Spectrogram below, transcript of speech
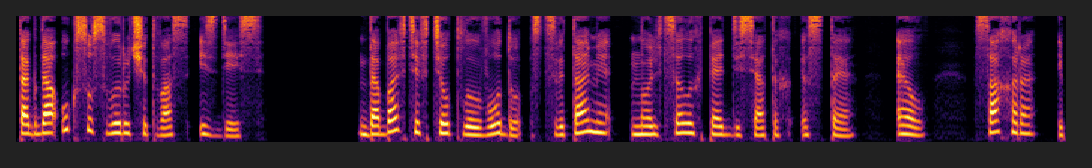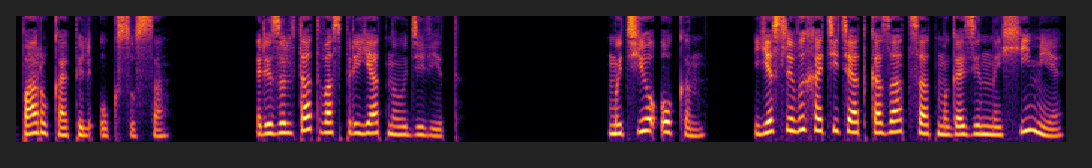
Тогда уксус выручит вас и здесь. Добавьте в теплую воду с цветами 0,5 ст, л, сахара и пару капель уксуса. Результат вас приятно удивит. Мытье окон. Если вы хотите отказаться от магазинной химии,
